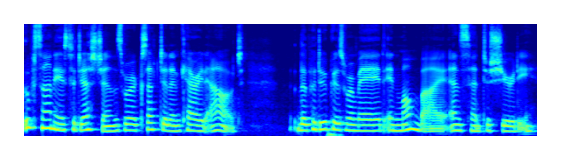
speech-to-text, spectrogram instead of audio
Upsani's suggestions were accepted and carried out. The padukas were made in Mumbai and sent to Shirdi.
